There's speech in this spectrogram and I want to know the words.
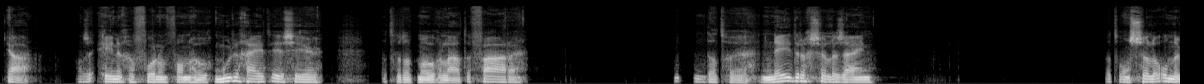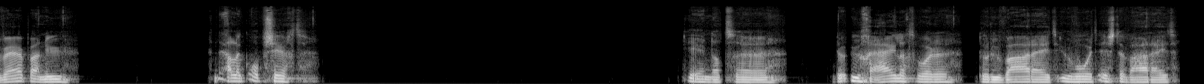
ja, als enige vorm van hoogmoedigheid is, Heer, dat we dat mogen laten varen. Dat we nederig zullen zijn dat we ons zullen onderwerpen aan u. In elk opzicht. Heer, dat uh, door u geheiligd worden, door uw waarheid. Uw woord is de waarheid.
